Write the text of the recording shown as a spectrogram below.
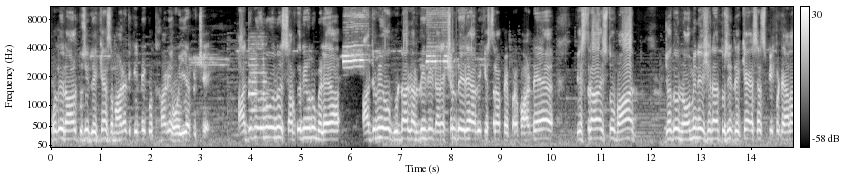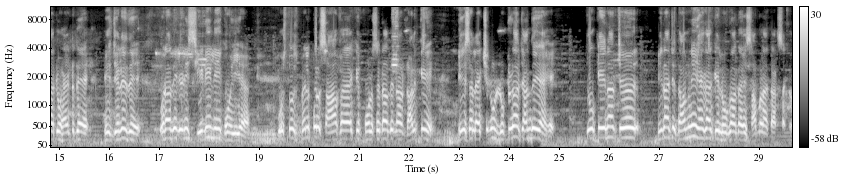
ਉਹਦੇ ਨਾਲ ਤੁਸੀਂ ਦੇਖਿਆ ਸਮਾਣੇ 'ਚ ਕਿੰਨੀ ਕੁੱਤਖਾਣੀ ਹੋਈ ਹੈ ਪਿੱਛੇ। ਅੱਜ ਵੀ ਉਹਨੂੰ ਉਹਨੂੰ ਸਬਕ ਨਹੀਂ ਉਹਨੂੰ ਮਿਲਿਆ। ਅੱਜ ਵੀ ਉਹ ਗੁੱਡਾਗਰਦੀ ਦੀ ਡਾਇਰੈਕਸ਼ਨ ਦੇ ਰਿਹਾ ਵੀ ਕਿਸ ਤਰ੍ਹਾਂ ਪੇਪਰ ਫਾੜਨੇ ਆ। ਕਿਸ ਤਰ੍ਹਾਂ ਇਸ ਤੋਂ ਬਾਅਦ ਜਦੋਂ ਨੋਮੀਨੇਸ਼ਨ ਹੈ ਤੁਸੀਂ ਦੇਖਿਆ ਐਸਐਸਪੀ ਪਟਿਆਲਾ ਜੋ ਹੈੱਡ ਦੇ ਇਸ ਜ਼ਿਲ੍ਹੇ ਦੇ, ਉਹਨਾਂ ਦੀ ਜਿਹੜੀ ਸੀਡੀ ਲੀਕ ਹੋਈ ਹੈ, ਉਸ ਤੋਂ ਬਿਲਕੁਲ ਸਾਫ਼ ਹੈ ਕਿ ਪੁਲਿਸ ਇਹਨਾਂ ਦੇ ਨਾਲ ਰਲ ਕੇ ਇਸ ਇਲੈਕਸ਼ਨ ਨੂੰ ਲੁੱਟਣਾ ਚਾਹੁੰਦੇ ਆ ਇਹ, ਕਿਉਂਕਿ ਇਹਨਾਂ 'ਚ ਇਹਨਾਂ 'ਚ ਦਮ ਨਹੀਂ ਹੈਗਾ ਕਿ ਲੋਕਾਂ ਦਾ ਇਹ ਸਾਹਮਣਾ ਕਰ ਸਕਣ।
